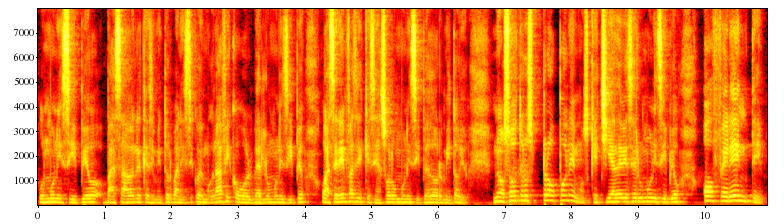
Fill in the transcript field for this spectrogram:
un municipio basado en el crecimiento urbanístico demográfico, volverlo un municipio o hacer énfasis que sea solo un municipio dormitorio. Nosotros proponemos que Chía debe ser un municipio oferente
